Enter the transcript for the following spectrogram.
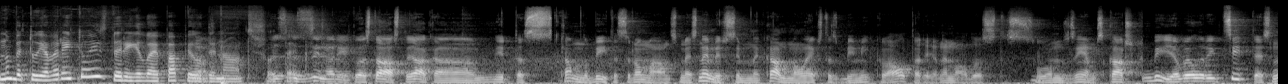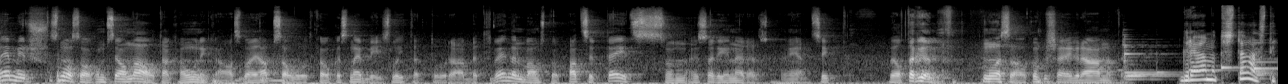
Nu, bet tu jau arī to izdarīji, lai papildinātu šo es, es zinu arī to stāstu, jā, kā ir tas, kam nu bija tas romāns. Mēs nemirsim nekad. Man liekas, tas bija Mikls Alters, ja nemaldos, tas Somijas ziemas karš. Bija jau arī citi, es nemiršu. Tas nosaukums jau nav tā kā unikāls vai absolūti kaut kas nebijis literatūrā. Bet Vēdenbaums to pats ir teicis, un es arī neredzu nevienu citu. Vēl tagad nosaukumu šai grāmatai. Grāmatu stāsti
